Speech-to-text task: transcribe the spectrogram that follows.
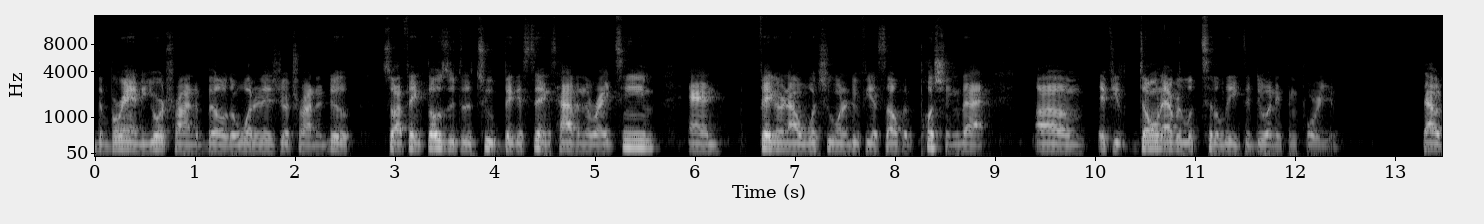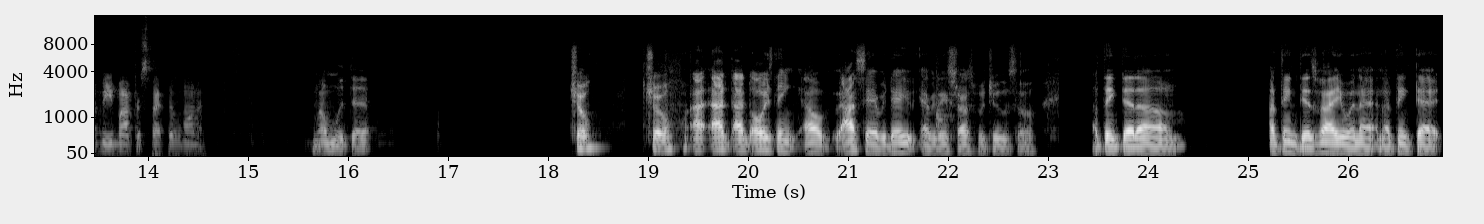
the brand you're trying to build or what it is you're trying to do. So I think those are the two biggest things: having the right team and figuring out what you want to do for yourself and pushing that. Um, if you don't ever look to the league to do anything for you, that would be my perspective on it. I'm with that. True, true. I I I always think I I say every day everything starts with you. So I think that um I think there's value in that, and I think that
